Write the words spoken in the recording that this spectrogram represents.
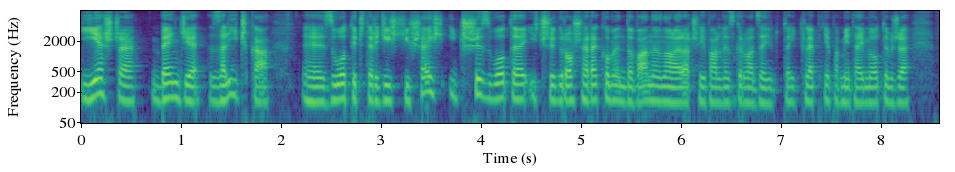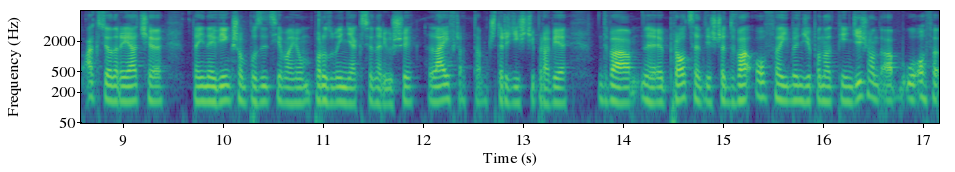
i jeszcze będzie zaliczka e, złoty 46 i 3 złote i 3 grosze rekomendowane, no ale raczej walne zgromadzenie tutaj klepnie. Pamiętajmy o tym, że w akcjonariacie tutaj największą pozycję mają porozumienie akcjonariuszy LiveChat, tam 40 prawie 2%, jeszcze dwa OFE i będzie ponad 50, a u OFE,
